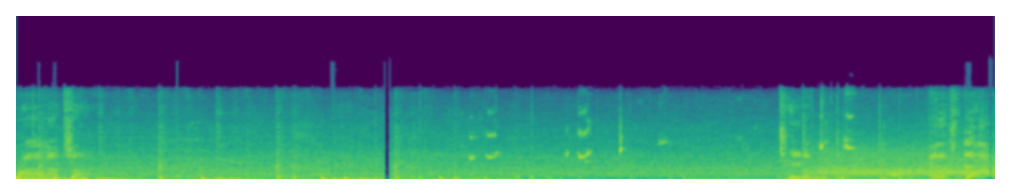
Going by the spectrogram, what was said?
Brown outside. Tatum. And it's blocked.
